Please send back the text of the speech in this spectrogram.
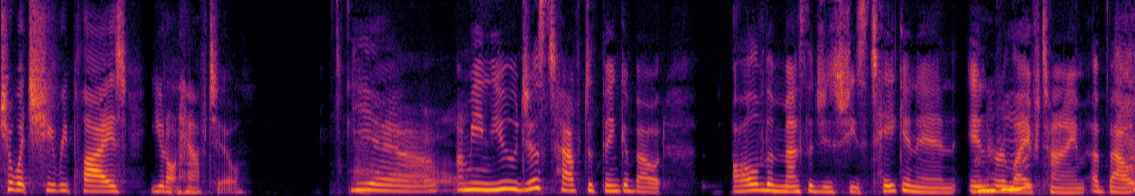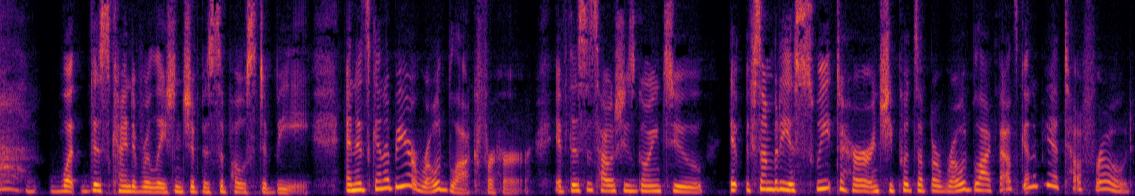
to which she replies, You don't have to. Yeah. I mean, you just have to think about all of the messages she's taken in in her mm-hmm. lifetime about what this kind of relationship is supposed to be. And it's going to be a roadblock for her. If this is how she's going to if, if somebody is sweet to her and she puts up a roadblock, that's going to be a tough road.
